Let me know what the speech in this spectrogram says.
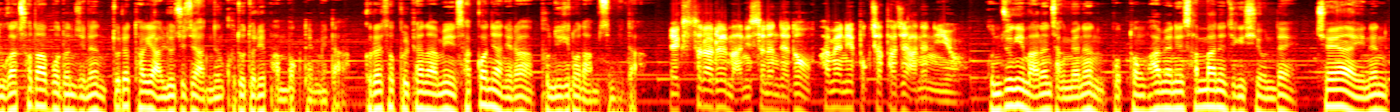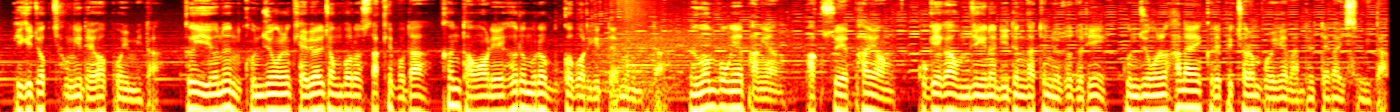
누가 쳐다보든지는 뚜렷하게 알려주지 않는 구도들이 반복됩니다. 그래서 불편함이 사건이 아니라 분위기로 남습니다. 엑스트라를 많이 쓰는데도 화면이 복잡하지 않은 이유. 군중이 많은 장면은 보통 화면이 산만해지기 쉬운데 최하위는 비교적 정리되어 보입니다. 그 이유는 군중을 개별 정보로 쌓기보다 큰 덩어리의 흐름으로 묶어버리기 때문입니다. 응원봉의 방향, 박수의 파형, 고개가 움직이는 리듬 같은 요소들이 군중을 하나의 그래픽처럼 보이게 만들 때가 있습니다.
